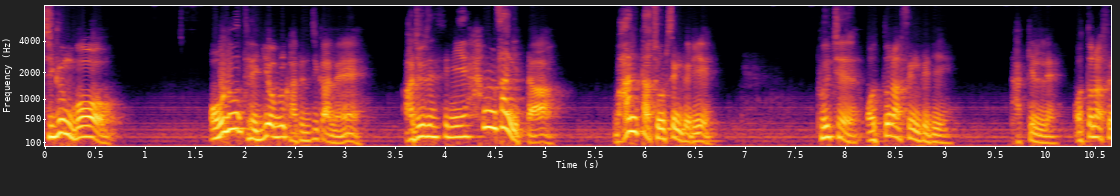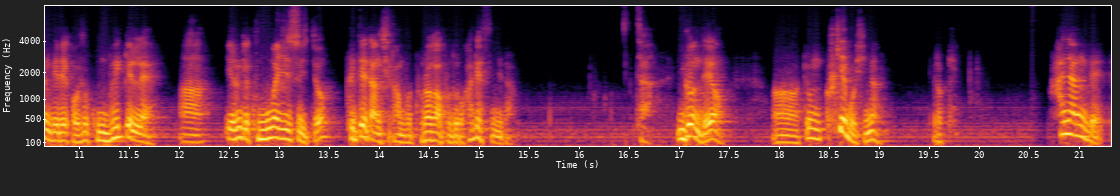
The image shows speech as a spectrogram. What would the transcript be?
지금 뭐 어느 대기업을 가든지 간에 아주대생이 항상 있다. 많다 졸업생들이 도대체 어떤 학생들이 갔길래 어떤 학생들이 거기서 공부했길래 아 이런 게 궁금해질 수 있죠. 그때 당시로 한번 돌아가 보도록 하겠습니다. 자 이건데요. 어, 좀 크게 보시면 이렇게 한양대,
